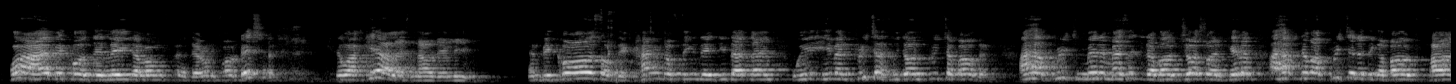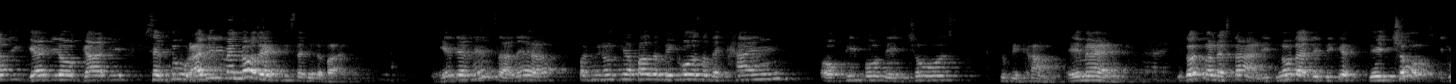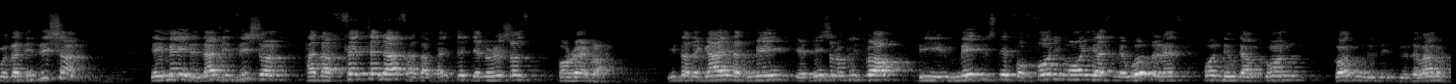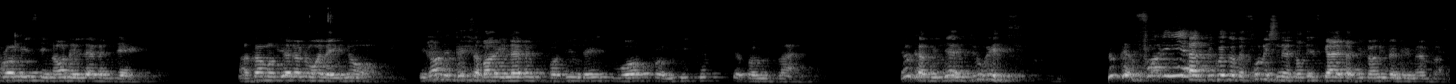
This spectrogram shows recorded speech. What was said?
Why? Because they laid uh, their own foundation. They were careless, now they live. And because of the kind of thing they did that time, we even preachers, we don't preach about them. I have preached many messages about Joshua and Caleb. I have never preached anything about Palti, Gedio, Gaddi, Sethur. I didn't even know they existed in the Bible. Yet their names are there, but we don't care about them because of the kind of people they chose to become. Amen. You got to understand, it's not that they became, they chose. It was a decision they made, and that decision has affected us, has affected generations forever. These are the guys that made the nation of Israel be made to stay for 40 more years in the wilderness when they would have gone gotten to the, to the land of promise in only 11 days. Now, some of you I don't know whether you know. It only takes about 11 to 14 days to walk from Egypt uh, to the promised land. You could have been there in two weeks. Took them 40 years because of the foolishness of these guys that we don't even remember.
